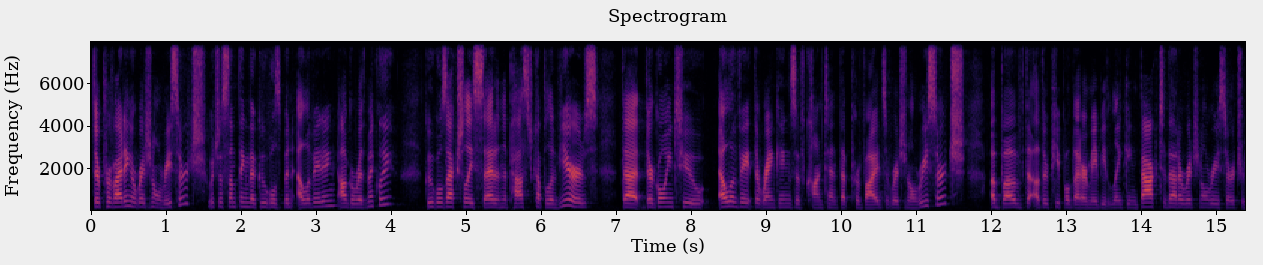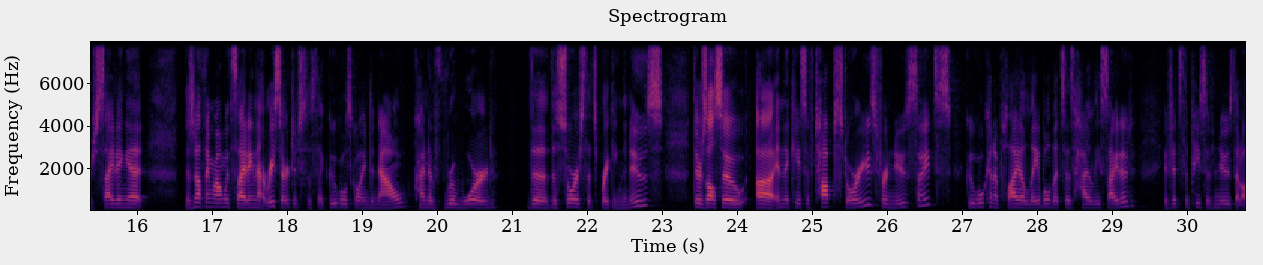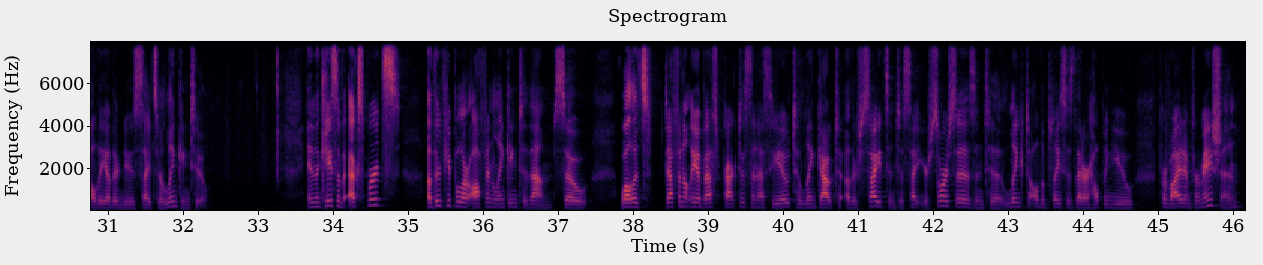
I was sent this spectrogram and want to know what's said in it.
They're providing original research, which is something that Google's been elevating algorithmically. Google's actually said in the past couple of years that they're going to elevate the rankings of content that provides original research above the other people that are maybe linking back to that original research or citing it. There's nothing wrong with citing that research. It's just that Google's going to now kind of reward the, the source that's breaking the news. There's also, uh, in the case of top stories for news sites, Google can apply a label that says highly cited if it's the piece of news that all the other news sites are linking to. In the case of experts, other people are often linking to them. So while it's definitely a best practice in SEO to link out to other sites and to cite your sources and to link to all the places that are helping you provide information,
